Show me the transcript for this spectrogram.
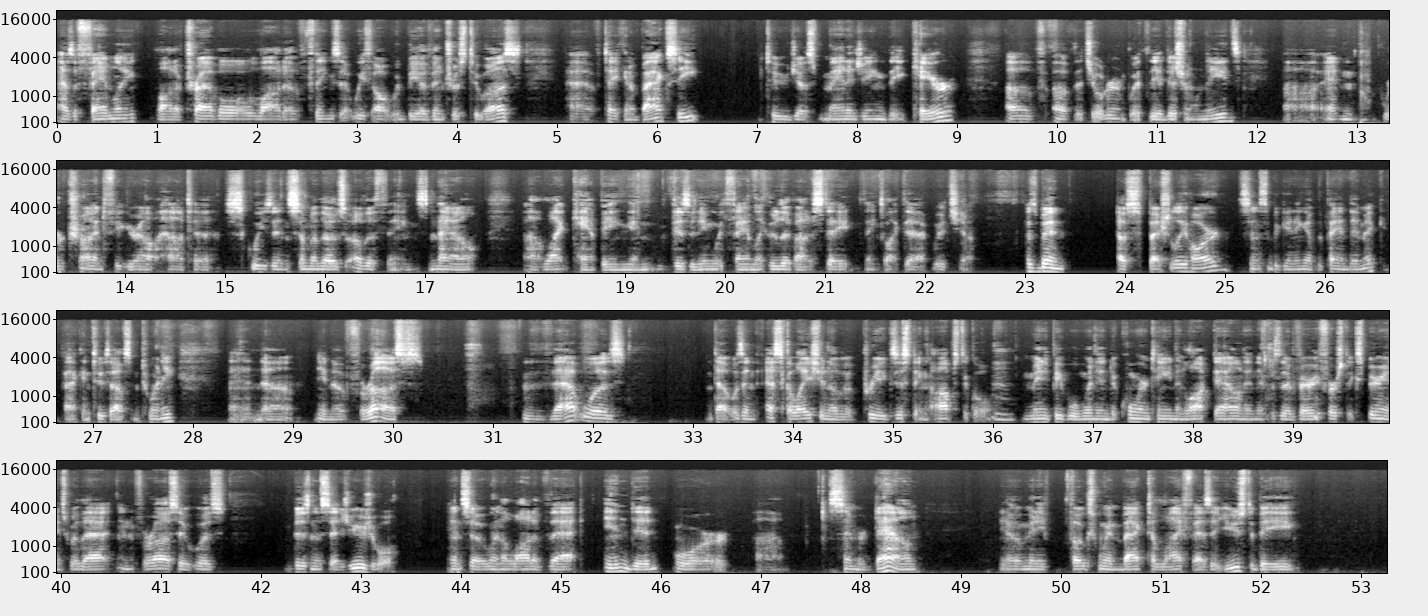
as a family. A lot of travel, a lot of things that we thought would be of interest to us have taken a backseat to just managing the care of, of the children with the additional needs. Uh, and we're trying to figure out how to squeeze in some of those other things now, uh, like camping and visiting with family who live out of state, and things like that, which uh, has been especially hard since the beginning of the pandemic back in 2020. And uh, you know, for us, that was that was an escalation of a pre-existing obstacle. Mm. Many people went into quarantine and lockdown, and it was their very first experience with that. And for us, it was business as usual. And so when a lot of that ended or uh, simmered down, you know, many folks went back to life as it used to be.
